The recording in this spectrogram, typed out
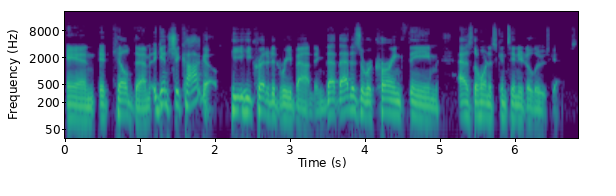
and it killed them. Against Chicago, he, he credited rebounding. That that is a recurring theme as the Hornets continue to lose games.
